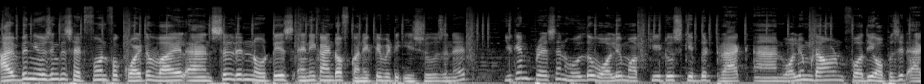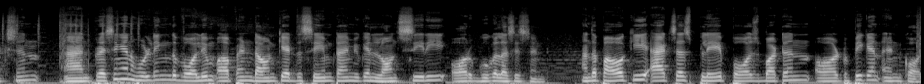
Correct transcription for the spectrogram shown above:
I've been using this headphone for quite a while and still didn't notice any kind of connectivity issues in it. You can press and hold the volume up key to skip the track and volume down for the opposite action and pressing and holding the volume up and down key at the same time you can launch Siri or Google Assistant. And the power key acts as play pause button or to pick an end call.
